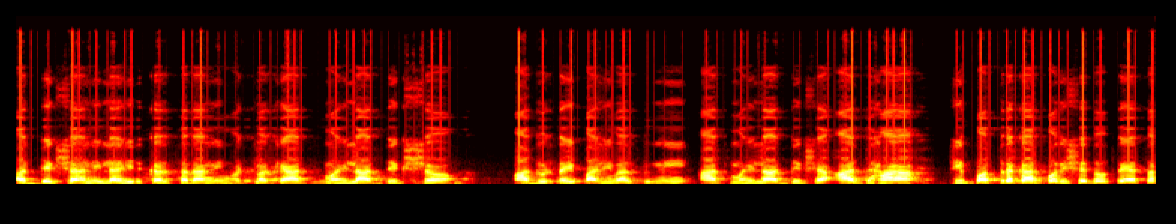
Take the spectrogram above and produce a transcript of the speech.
अध्यक्ष अनिल अहिरकर सरांनी म्हटलं की आज महिला अध्यक्ष माधुरताई पालिवाल तुम्ही आज महिला अध्यक्ष. आज हा जी पत्रकार परिषद होते याचं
